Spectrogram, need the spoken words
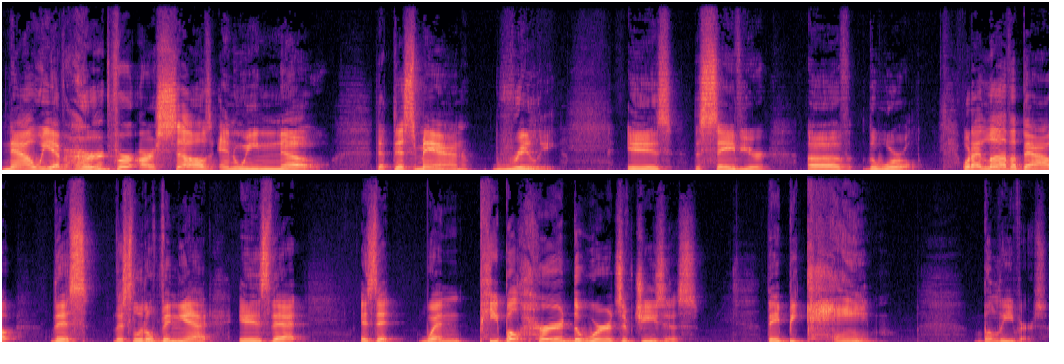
Now we have heard for ourselves and we know that this man really is the savior of the world. What I love about this this little vignette is that is that when people heard the words of Jesus, they became believers.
